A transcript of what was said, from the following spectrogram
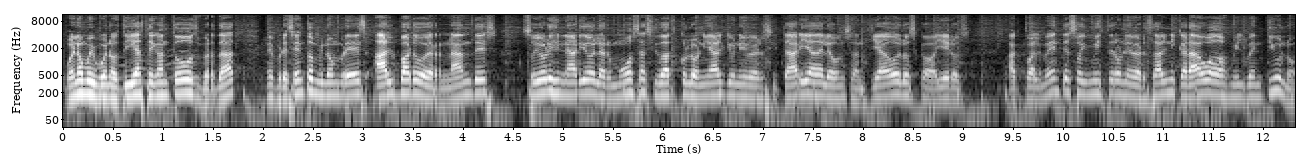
Bueno, muy buenos días tengan todos, ¿verdad? Me presento, mi nombre es Álvaro Hernández, soy originario de la hermosa ciudad colonial y universitaria de León Santiago de los Caballeros. Actualmente soy Mister Universal Nicaragua 2021.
